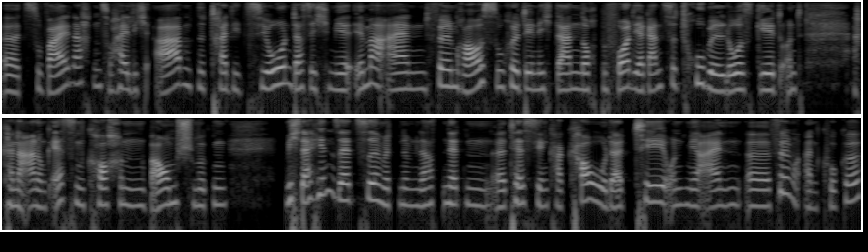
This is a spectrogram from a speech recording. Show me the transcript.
äh, zu Weihnachten, zu Heiligabend eine Tradition, dass ich mir immer einen Film raussuche, den ich dann noch, bevor der ganze Trubel losgeht und, ach, keine Ahnung, Essen kochen, Baum schmücken, mich da hinsetze mit einem netten äh, Tässchen Kakao oder Tee und mir einen äh, Film angucke.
